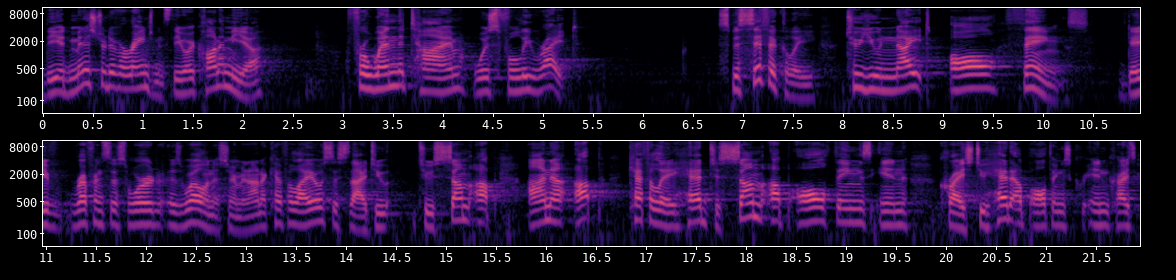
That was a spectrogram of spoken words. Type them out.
the administrative arrangements, the oikonomia, for when the time was fully right. Specifically, to unite all things. Dave referenced this word as well in his sermon, anakephalaiosis, to, to sum up, ana up, kephale, head, to sum up all things in Christ, to head up all things in Christ,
